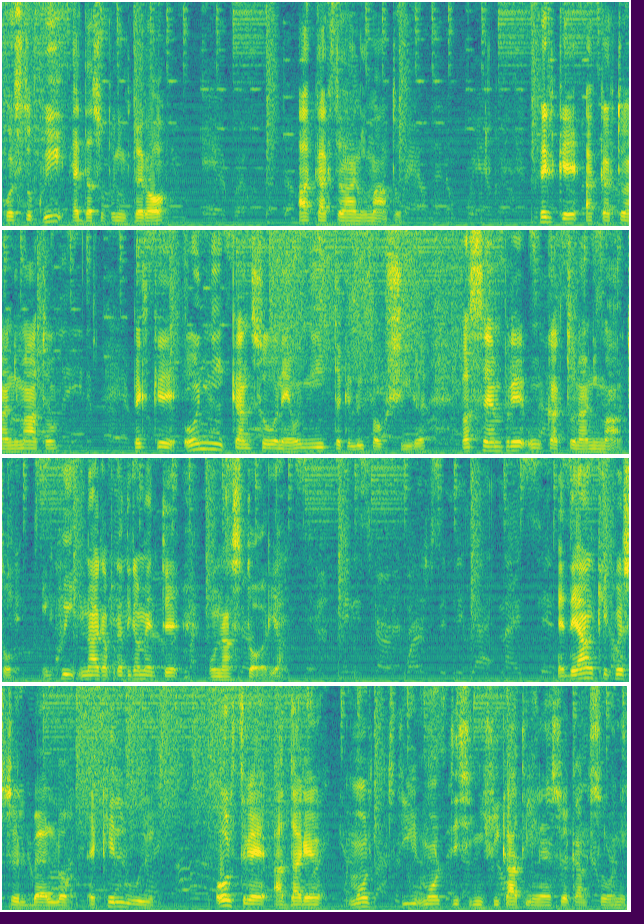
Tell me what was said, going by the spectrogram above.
Questo qui è da però a cartone animato. Perché a cartone animato? Perché ogni canzone, ogni hit che lui fa uscire fa sempre un cartone animato in cui narra praticamente una storia. Ed è anche questo il bello, è che lui oltre a dare molti molti significati nelle sue canzoni.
